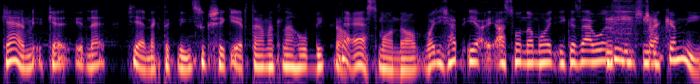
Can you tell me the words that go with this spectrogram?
Kell, kell ne, figyelj, nektek nincs szükség értelmetlen hobbikra? De ezt mondom. Vagyis hát ja, azt mondom, hogy igazából nincs, csak Nekem nincs.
